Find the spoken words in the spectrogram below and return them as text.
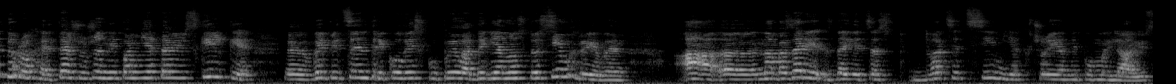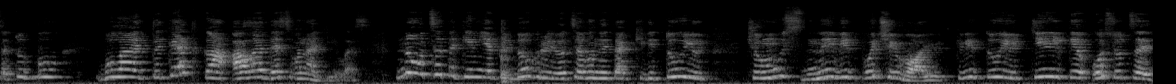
недороге, теж уже не пам'ятаю скільки. Е, В епіцентрі колись купила 97 гривень, а е, на базарі, здається, 27, якщо я не помиляюся. Тут був, була етикетка, але десь вона ділась. Ну, оце таким я підобрюю, оце вони так квітують, чомусь не відпочивають. Квітують тільки ось оце.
